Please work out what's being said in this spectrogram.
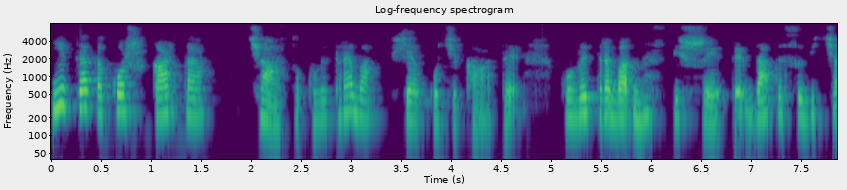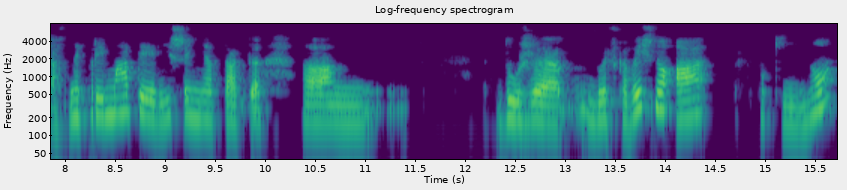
І це також карта часу, коли треба ще почекати, коли треба не спішити, дати собі час, не приймати рішення так е, дуже блискавично, а спокійно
